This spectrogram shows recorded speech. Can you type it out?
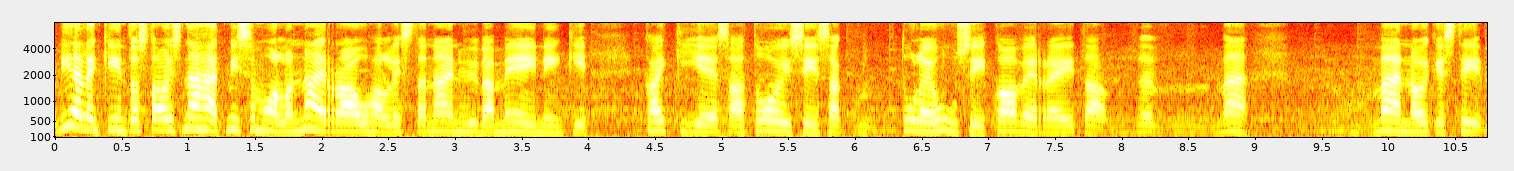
mielenkiintoista olisi nähdä, että missä muualla on näin rauhallista, näin hyvä meininki. Kaikki jeesaa toisiinsa, tulee uusia kavereita. Mä, mä en oikeasti,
